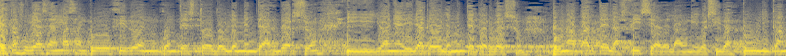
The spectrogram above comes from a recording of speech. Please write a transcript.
Estas subidas además han producido en un contexto doblemente adverso y yo añadiría que doblemente perverso. Por una parte, la asfixia de la universidad pública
